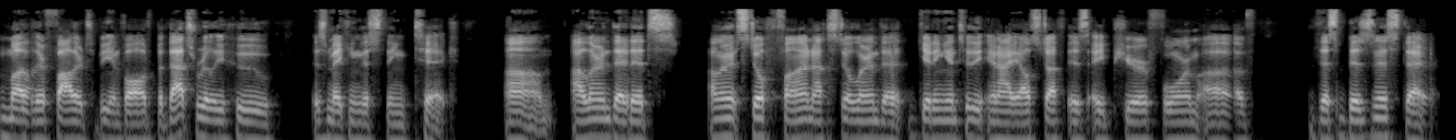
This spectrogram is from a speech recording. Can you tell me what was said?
mother, father to be involved, but that's really who is making this thing tick. Um, I learned that it's, I learned it's still fun. I still learned that getting into the NIL stuff is a pure form of this business that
